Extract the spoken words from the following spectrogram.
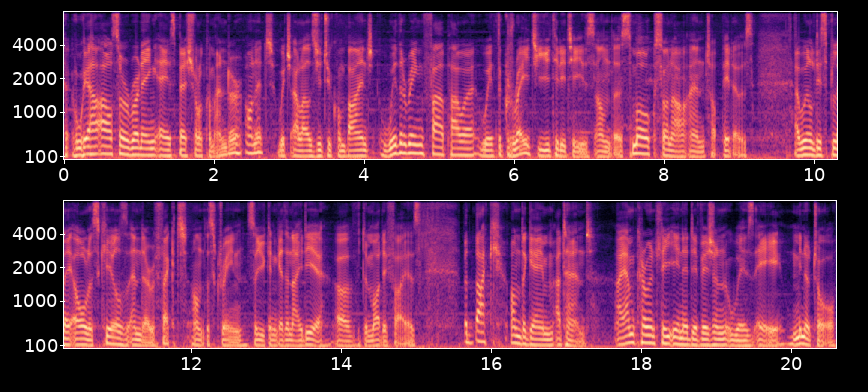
we are also running a special commander on it, which allows you to combine withering firepower with great utilities on the smoke, sonar and torpedoes. I will display all the skills and their effect on the screen, so you can get an idea of the modifiers. But back on the game at hand. I am currently in a division with a Minotaur,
